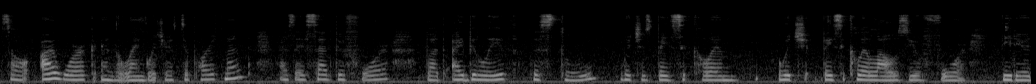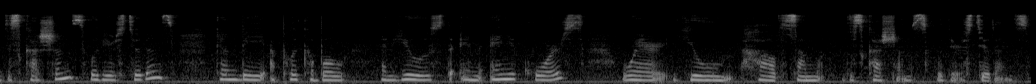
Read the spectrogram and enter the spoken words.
So I work in the languages department, as I said before, but I believe this tool, which is basically which basically allows you for video discussions with your students, can be applicable and used in any course where you have some discussions with your students.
